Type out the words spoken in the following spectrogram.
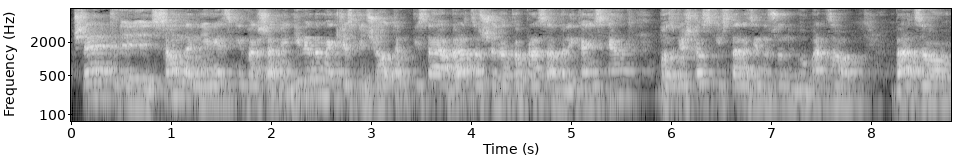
przed y, sądem niemieckim w Warszawie. Nie wiadomo jak się skończyło. O tym pisała bardzo szeroko prasa amerykańska, bo Zwierzchowski w Stanach Zjednoczonych był bardzo, bardzo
